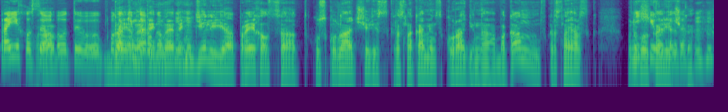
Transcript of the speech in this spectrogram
проехался а, ты по да, каким я дорогам? На этой, на этой угу. неделе я проехался от Кускуна через Краснокаменск, Курагин на Бакан в Красноярск. Ну, такое колечко. Тогда. Угу.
